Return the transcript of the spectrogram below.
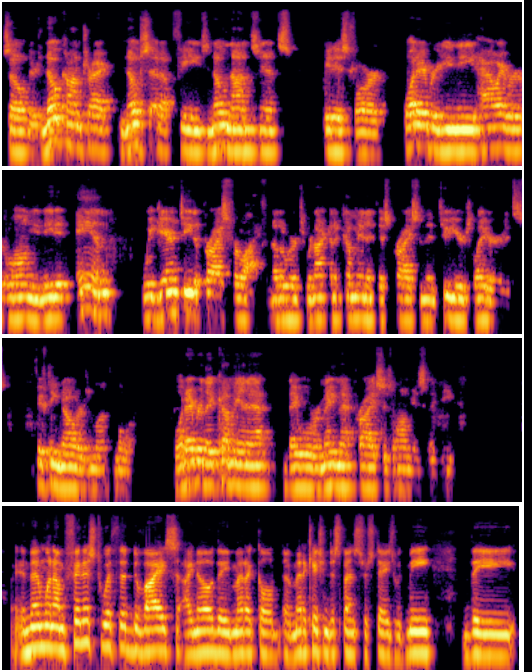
So there's no contract, no setup fees, no nonsense. It is for whatever you need, however long you need it, and we guarantee the price for life. In other words, we're not going to come in at this price and then two years later it's $15 a month more whatever they come in at, they will remain that price as long as they need it. And then when I'm finished with the device, I know the medical uh, medication dispenser stays with me. The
